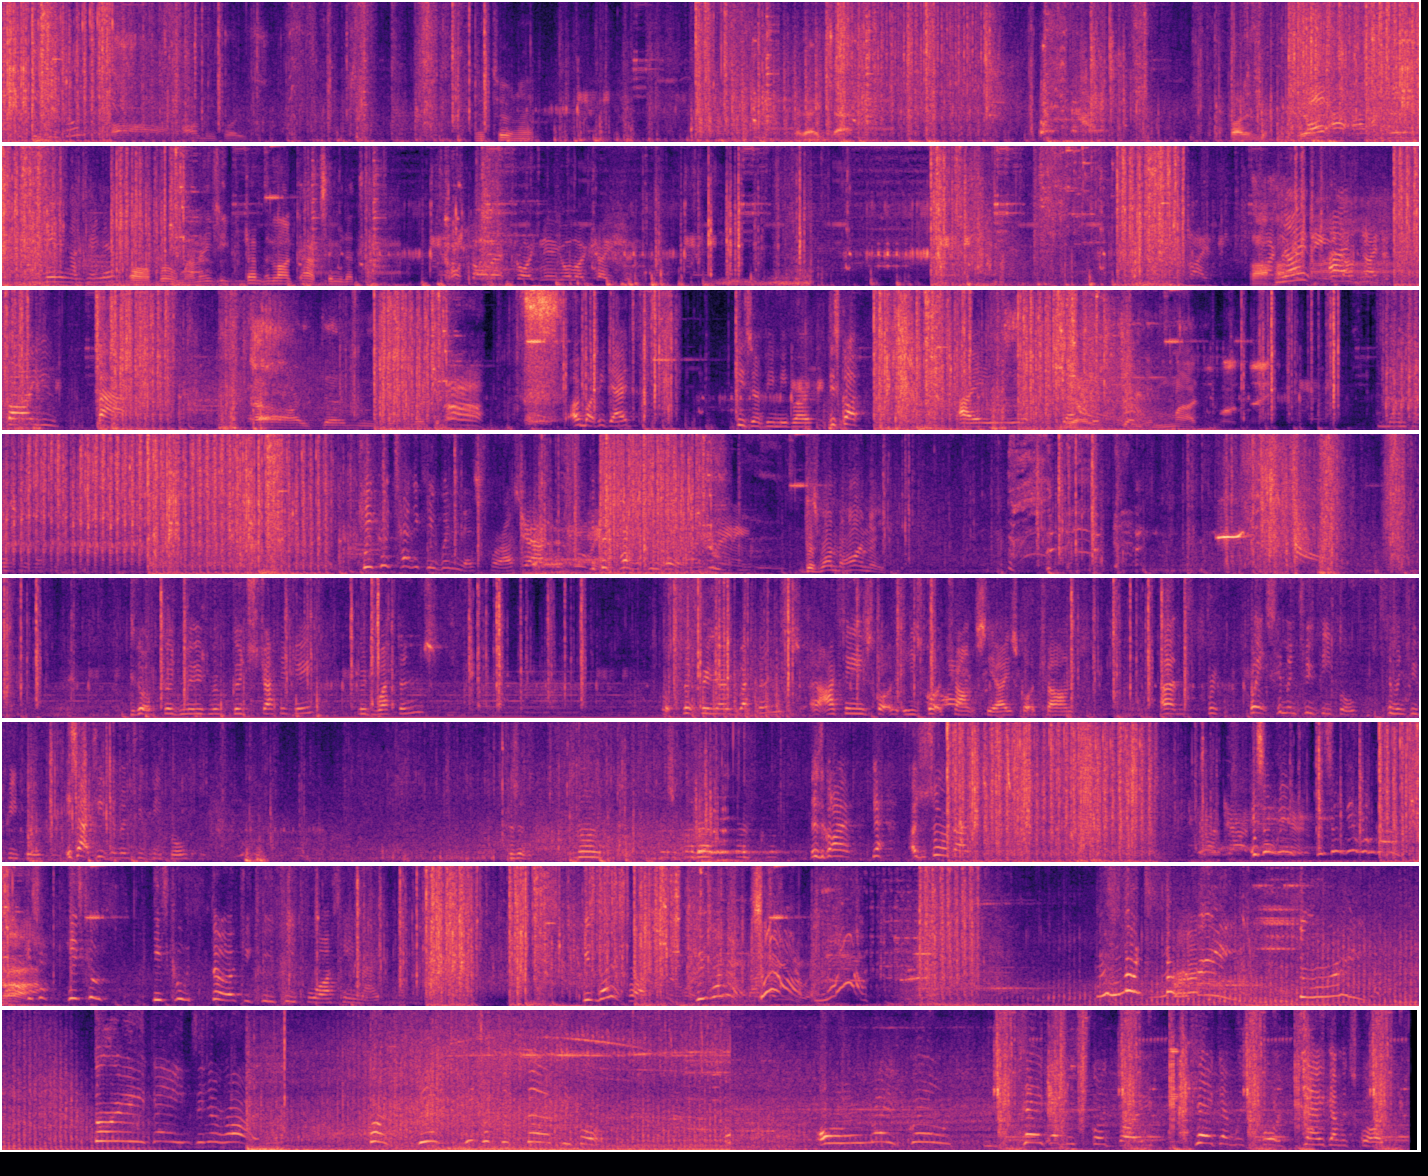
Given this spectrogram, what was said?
people. Oh, all me boys. Me too, mate. I like that. Got him. Okay, I, I'm doing healing, I'm healing. Oh, bro, man, easy jumping like that, timid attack. Hostile airstrike near your location. Ah, No, I buy you back. Oh, he's dead. He's I might be dead. Please don't be me, bro. This guy. I. Yeah, he's jumping mad. One person left. He could technically win this for us. Gas is He could technically win. There's one behind me. He's got good movement, good strategy, good weapons. Got quick reload weapons. Uh, I think he's got he's got a chance here. He's got a chance. Um, wait, it's him and two people. It's him and two people. It's actually him and two people. There's a no. There's a guy there. There's a guy. Yeah, I just saw a guy. You got gas It's only, in. it's only one guy. It's he's he's killed 32 people, our teammate. He's won it for us. He's won it. Shut up. What? Three! Three! Three games in a row. Bro, he, he took the 30 got. Oh my god. Play again with squad, bro. Play again with squad. Play again with squad.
